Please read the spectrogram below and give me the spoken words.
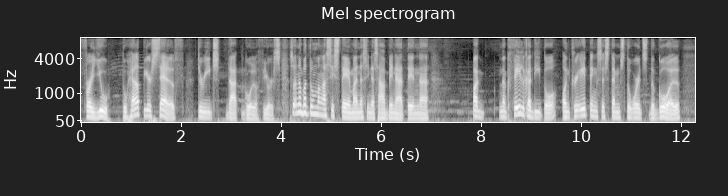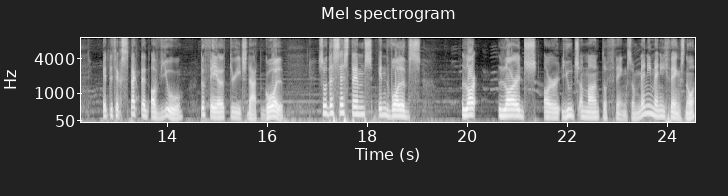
for you to help yourself to reach that goal of yours. So ano ba itong mga sistema na sinasabi natin na pag nag-fail ka dito on creating systems towards the goal, it is expected of you to fail to reach that goal. So the systems involves lar- large or huge amount of things. So many, many things, no?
